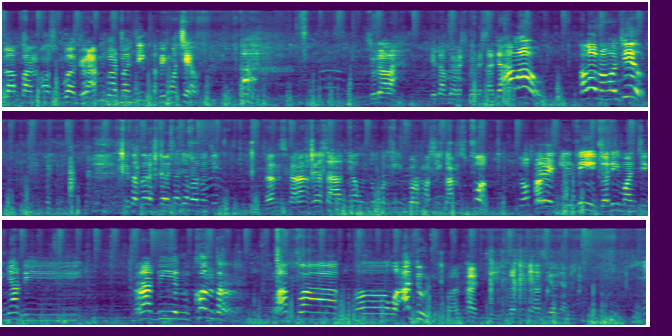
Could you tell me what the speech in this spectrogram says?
8 os 2 gram bahan mancing tapi mocel. Ah. Sudahlah kita beres-beres saja. Halo! Halo Mang Ojil! Kita beres-beres saja bahan mancing. Dan sekarang saya saatnya untuk menginformasikan spot hari ini. Jadi mancingnya di Radin Counter Lapak eh, Waadun bahan dan ini hasilnya nih ini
